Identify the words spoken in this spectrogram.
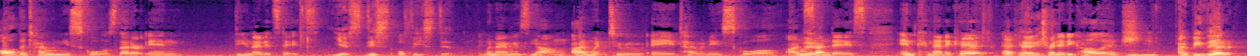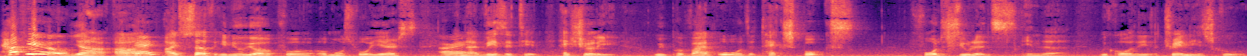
all the Taiwanese schools that are in the United States? Yes, this office did. When I was young, I went to a Taiwanese school on Where? Sundays in Connecticut at Okay. Trinity College. I've been there. Have you? Yeah, uh, Okay. I served in New York for almost four years, All right. and I visited. Actually, we provide all the textbooks for the students in the we call it Trinity School,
